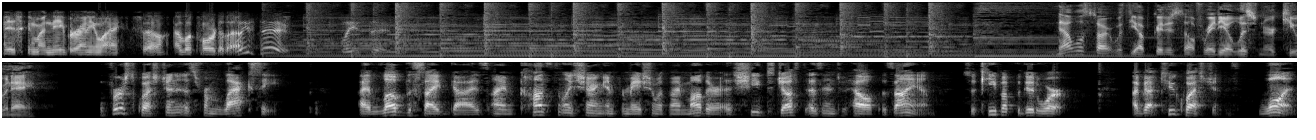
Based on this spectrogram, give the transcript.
basically my neighbor anyway. So I look forward to that. Please do. Please do. Now we'll start with the Upgraded Self Radio listener Q&A. The first question is from Laxi. I love the site, guys. I am constantly sharing information with my mother as she's just as into health as I am. So keep up the good work. I've got two questions. One,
